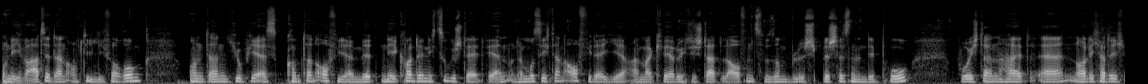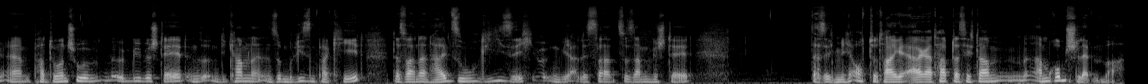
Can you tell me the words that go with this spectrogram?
Und ich warte dann auf die Lieferung und dann UPS kommt dann auch wieder mit. Nee, konnte nicht zugestellt werden. Und dann muss ich dann auch wieder hier einmal quer durch die Stadt laufen zu so einem besch- beschissenen Depot, wo ich dann halt, äh, neulich hatte ich äh, ein paar Turnschuhe irgendwie bestellt in so, und die kamen dann in so einem riesen Paket. Das war dann halt so riesig, irgendwie alles da zusammengestellt, dass ich mich auch total geärgert habe, dass ich da am Rumschleppen war.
